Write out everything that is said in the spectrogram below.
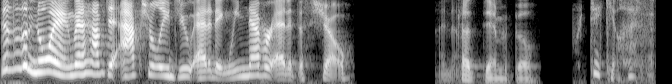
This is annoying. I'm gonna have to actually do editing. We never edit this show. I know. God damn it, Bill. Ridiculous.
